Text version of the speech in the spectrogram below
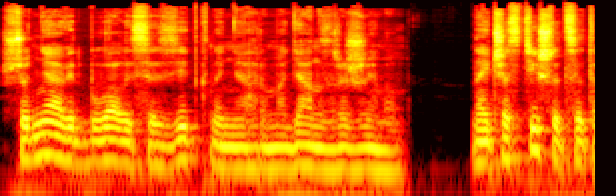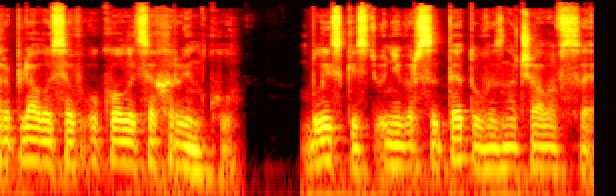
Щодня відбувалися зіткнення громадян з режимом. Найчастіше це траплялося в околицях ринку, близькість університету визначала все.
